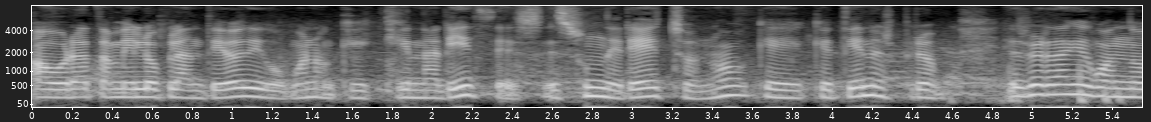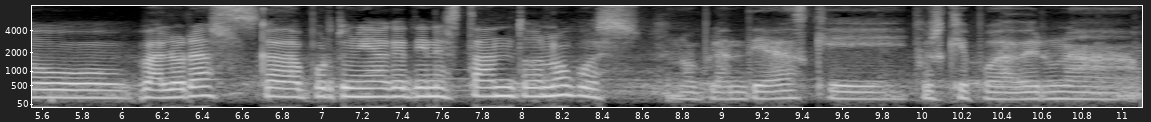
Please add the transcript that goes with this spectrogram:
ahora también lo planteo, digo, bueno, ¿qué, qué narices? Es un derecho ¿no? que, que, tienes, pero es verdad que cuando valoras cada oportunidad que tienes tanto, ¿no? pues no planteas que, pues que pueda haber una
